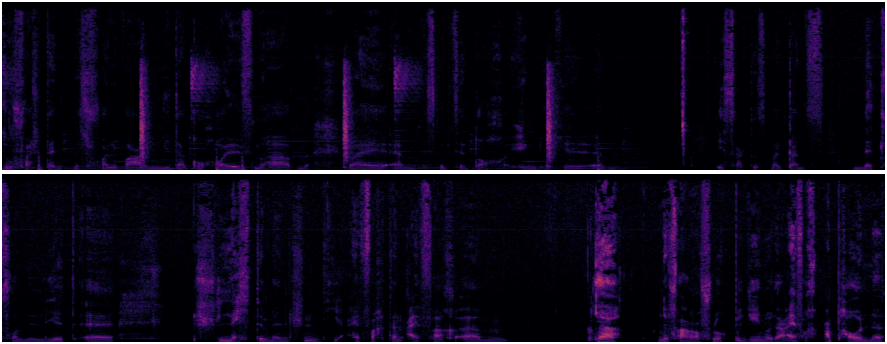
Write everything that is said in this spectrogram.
so verständnisvoll waren, mir da geholfen haben, weil ähm, es gibt ja doch irgendwelche, ähm, ich sag das mal ganz nett formuliert, äh, schlechte Menschen, die einfach dann einfach, ähm, ja, eine Fahrerflucht begehen oder einfach abhauen ne?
